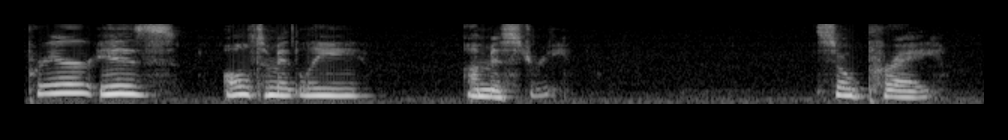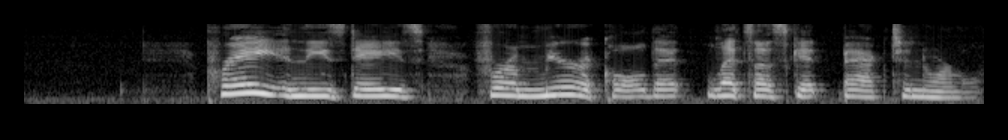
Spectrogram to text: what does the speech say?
Prayer is ultimately a mystery. So pray. Pray in these days for a miracle that lets us get back to normal.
